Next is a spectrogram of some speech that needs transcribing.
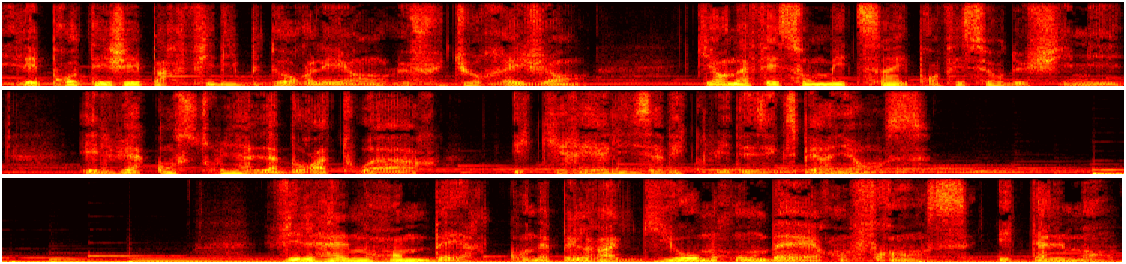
Il est protégé par Philippe d'Orléans, le futur régent, qui en a fait son médecin et professeur de chimie et lui a construit un laboratoire et qui réalise avec lui des expériences. Wilhelm Homberg, qu'on appellera Guillaume Humbert en France, est allemand.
